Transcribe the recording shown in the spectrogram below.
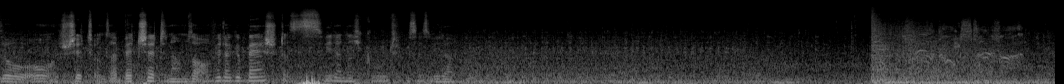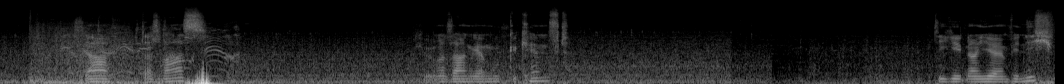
So, oh shit, unser Badchat, den haben sie auch wieder gebasht. Das ist wieder nicht gut. Ist das wieder? Ja, das war's. Ich würde mal sagen, wir haben gut gekämpft. Die Gegner hier irgendwie nicht.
